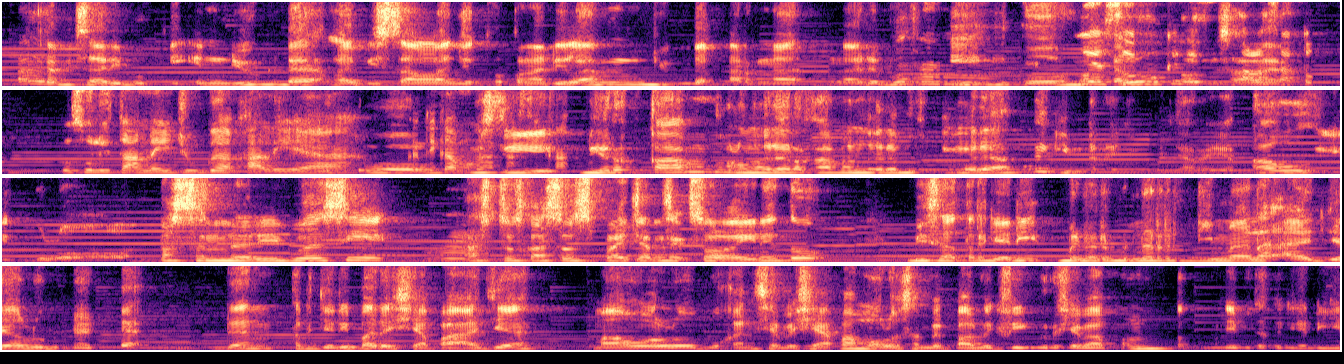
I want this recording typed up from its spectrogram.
kan nggak bisa dibuktiin juga, nggak bisa lanjut ke pengadilan juga karena nggak ada bukti Hmm. gitu. Iya Makanya sih lu mungkin kalau itu salah misalnya satu kesulitannya juga kali ya. betul, ketika mesti direkam, kalau nggak ada rekaman nggak ada bukti nggak ada apa gimana juga caranya tahu gitu loh. Pesan dari gue sih Hmm. kasus-kasus pelecehan seksual ini tuh bisa terjadi bener-bener di mana aja lu berada dan terjadi pada siapa aja mau lu bukan siapa-siapa mau lu sampai public figure siapa pun aja bisa terjadi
